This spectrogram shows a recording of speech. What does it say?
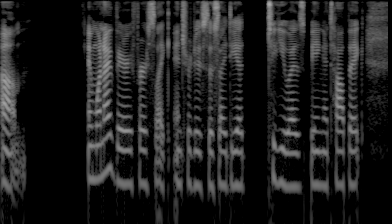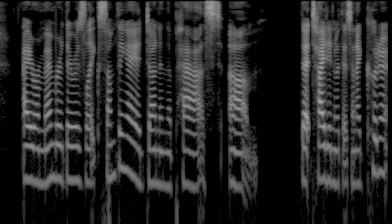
Um, and when I very first like introduced this idea to you as being a topic, I remembered there was like something I had done in the past um, that tied in with this, and I couldn't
